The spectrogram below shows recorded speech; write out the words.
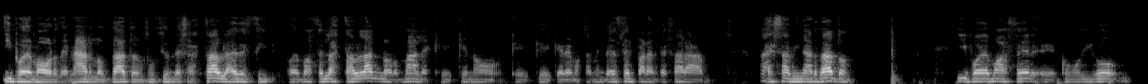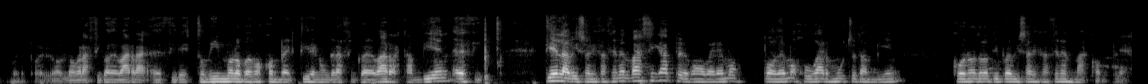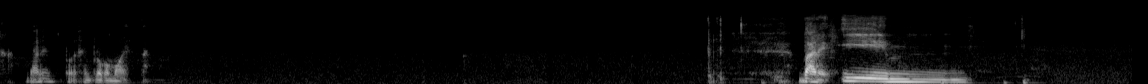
Y podemos ordenar los datos en función de esas tablas, es decir, podemos hacer las tablas normales que, no, queremos también hacer para empezar a, examinar datos. Y podemos hacer, eh, como digo, pues los, los gráficos de barras, es decir, esto mismo lo podemos convertir en un gráfico de barras también, es decir, tiene las visualizaciones básicas, pero como veremos, podemos jugar mucho también con otro tipo de visualizaciones más complejas, ¿vale? Por ejemplo, como esta. Vale, y... Mm,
